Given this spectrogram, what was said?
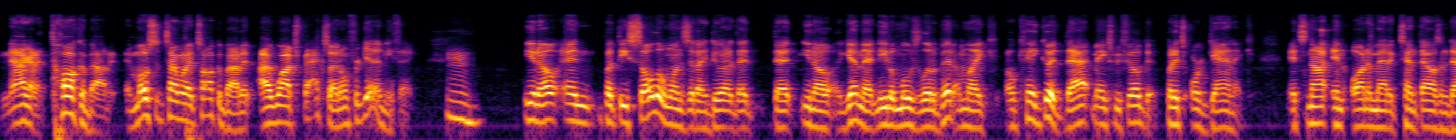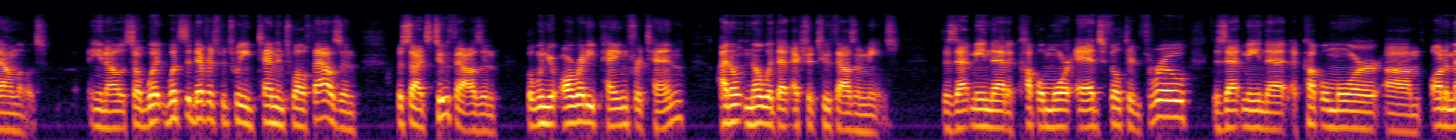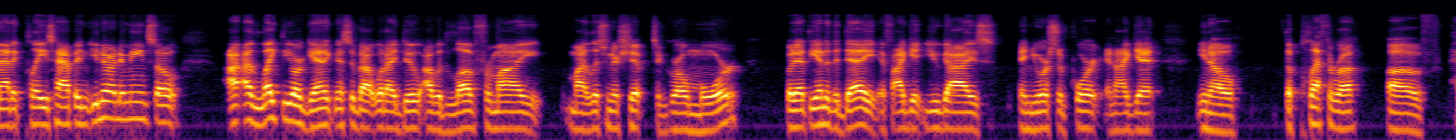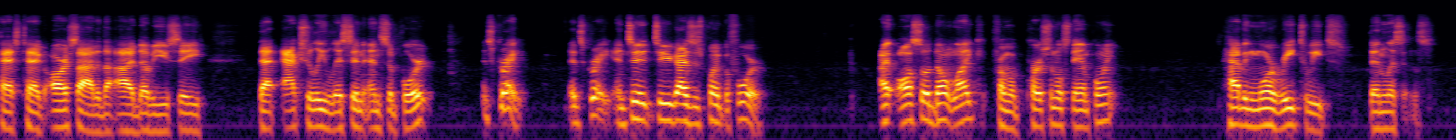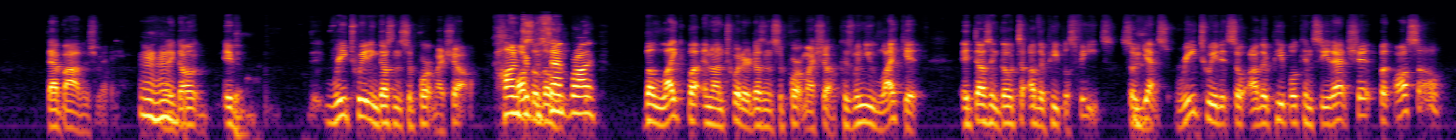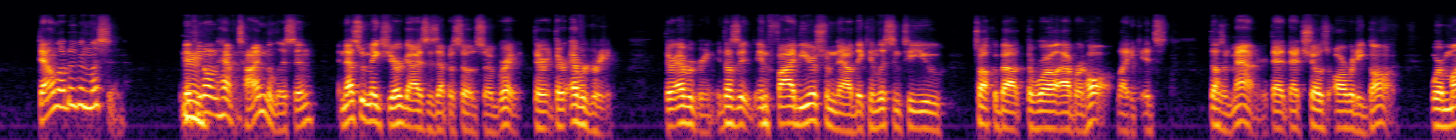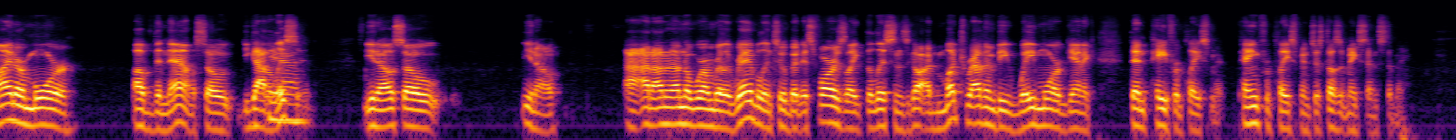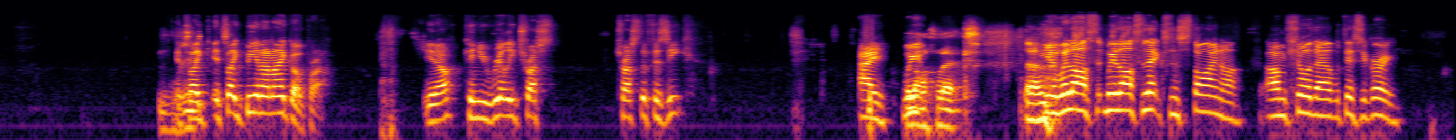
Now I got to talk about it. And most of the time when I talk about it, I watch back so I don't forget anything. Mm. You know, and but these solo ones that I do that that you know, again, that needle moves a little bit. I'm like, okay, good. That makes me feel good. But it's organic. It's not an automatic 10,000 downloads you know so what, what's the difference between 10 and 12,000 besides 2,000 but when you're already paying for 10 I don't know what that extra 2,000 means. Does that mean that a couple more ads filtered through? Does that mean that a couple more um, automatic plays happen? You know what I mean? So I, I like the organicness about what I do. I would love for my my listenership to grow more. But at the end of the day if I get you guys and your support and I get you know the plethora of hashtag our side of the IWC that actually listen and support, it's great. It's great. And to, to you guys' point before, I also don't like, from a personal standpoint, having more retweets than listens. That bothers me. Mm-hmm. Like, don't, if retweeting doesn't support my show. 100%, bro. The like button on Twitter doesn't support my show because when you like it, it doesn't go to other people's feeds. So, mm-hmm. yes, retweet it so other people can see that shit, but also download it and listen. And mm. if you hmm. don't have time to listen, and that's what makes your guys' episodes so great. They're they're evergreen. They're evergreen. It doesn't in five years from now they can listen to you talk about the Royal Albert Hall. Like it's doesn't matter. That that show's already gone. Where mine are more of the now. So you gotta yeah. listen. You know, so you know, I, I don't know where I'm really rambling to, but as far as like the listens go, I'd much rather be way more organic than pay for placement. Paying for placement just doesn't make sense to me. It's like it's like being on Ico Pro. You know, can you really trust trust the physique? I we we'll ask Lex. Um, yeah, we'll ask we'll ask Lex and Steiner. I'm sure they'll disagree.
